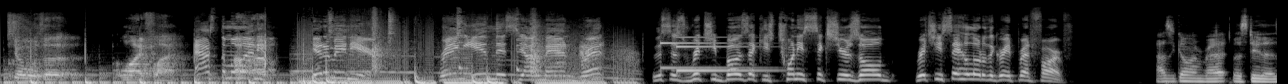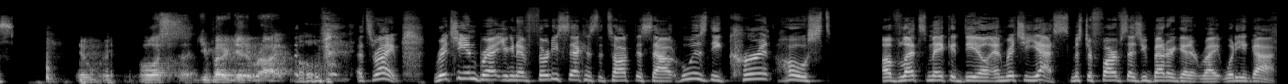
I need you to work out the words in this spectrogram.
Let's go with a, a lifeline. Ask the millennial. Uh-huh. Get him in here. Bring in this young man, Brett. This is Richie Bozek. He's 26 years old. Richie, say hello to the great Brett Favre. How's it going, Brett? Let's do this. It, well, uh, you better get it right. Oh. That's right. Richie and Brett, you're going to have 30 seconds to talk this out. Who is the current host of Let's Make a Deal. And Richie, yes, Mr. Favre says you better get it right. What do you got?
